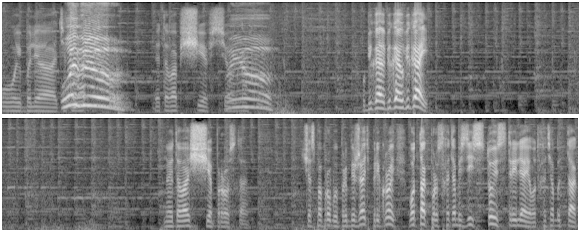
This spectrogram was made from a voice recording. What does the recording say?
Ой, блядь. Ой, бля! это вообще все. Убегай, убегай, убегай! Ну это вообще просто. Сейчас попробую пробежать, прикрой. Вот так просто, хотя бы здесь стой стреляй, вот хотя бы так.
